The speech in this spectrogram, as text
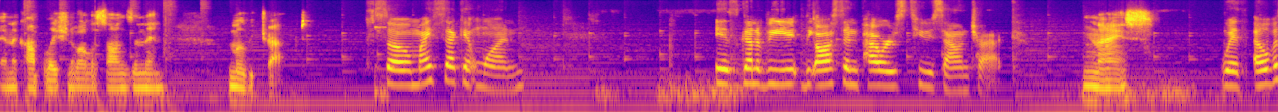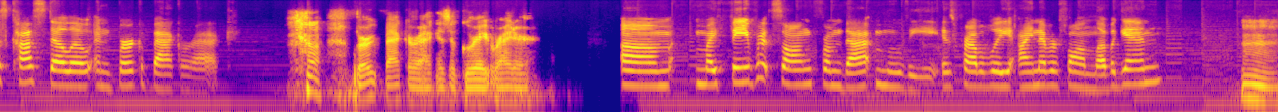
and a compilation of all the songs, and then the movie dropped. so my second one is gonna be the austin powers 2 soundtrack Nice. with elvis costello and burt bacharach Burt Bacharach is a great writer. um my favorite song from that movie is probably i never fall in love again Hmm.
